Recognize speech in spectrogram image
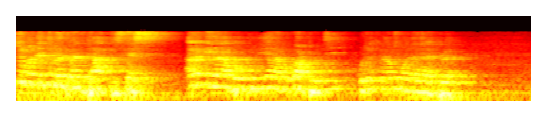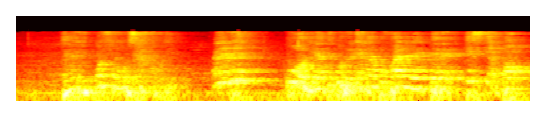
Tout le monde est tout le monde de la tristesse. Alors qu'il y en a beaucoup, il y en a beaucoup applaudi. Aujourd'hui, tout le monde est dans les pleurs. Vous avez vu, on. Alléluia. Pour orienter, pour regarder, pour voir l'intérêt. Qu'est-ce qui est bon?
